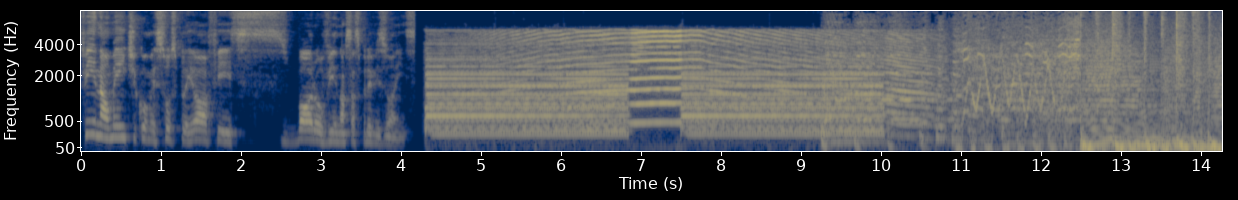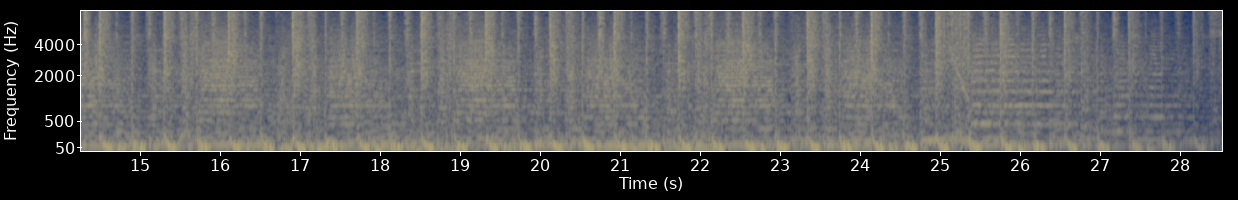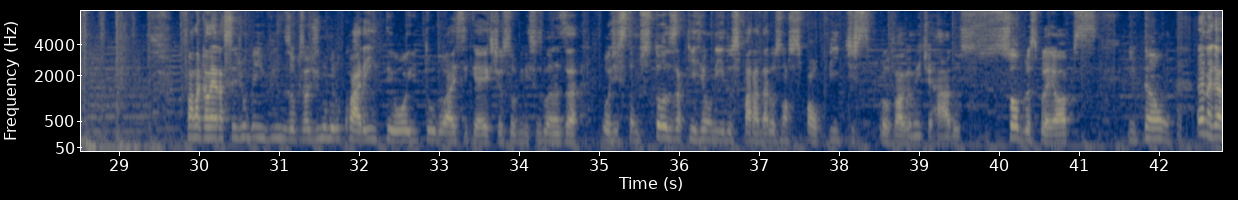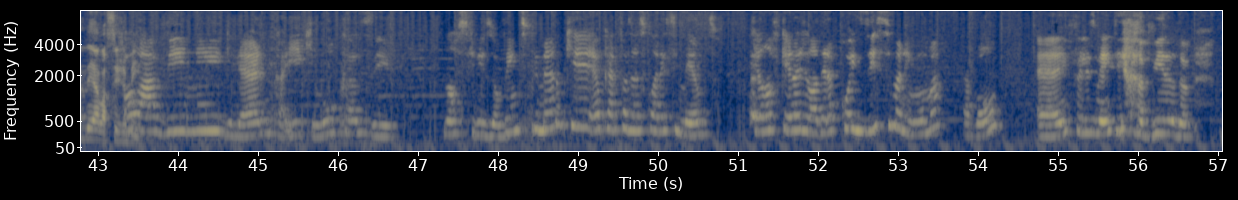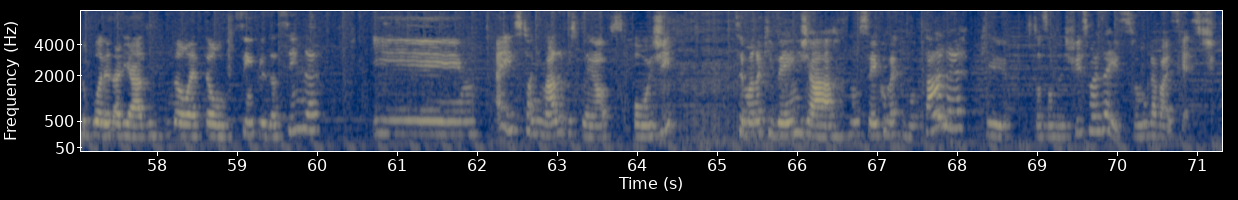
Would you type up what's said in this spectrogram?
Finalmente começou os playoffs. Bora ouvir nossas previsões. Fala galera, sejam bem-vindos ao episódio número 48 do Icecast. Eu sou Vinícius Lanza. Hoje estamos todos aqui reunidos para dar os nossos palpites, provavelmente errados, sobre os playoffs. Então, Ana Gabriela, seja bem-vinda. Olá, Vini, Guilherme, Kaique, Lucas e nossos queridos ouvintes. Primeiro que eu quero fazer um esclarecimento, que eu não fiquei na geladeira coisíssima nenhuma, tá bom? É, infelizmente, a vida do, do proletariado não é tão simples assim, né? E é isso, tô animada pros playoffs hoje. Semana que vem já não sei como é que vou estar, né? Que a situação tá difícil, mas é isso, vamos gravar esse cast.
